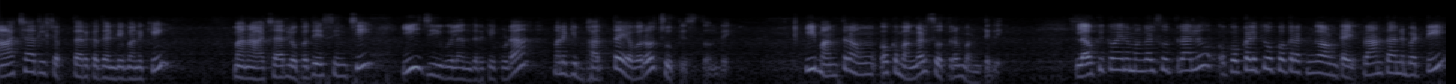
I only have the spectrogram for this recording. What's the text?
ఆచార్యులు చెప్తారు కదండి మనకి. మన ఆచార్యులు ఉపదేశించి ఈ జీవులందరికీ కూడా మనకి భర్త ఎవరో చూపిస్తుంది. ఈ మంత్రం ఒక మంగళసూత్రం వంటిది. లౌకికమైన మంగళసూత్రాలు ఒక్కొక్కరికి ఒక్కొక్క రకంగా ఉంటాయి. ప్రాంతాన్ని బట్టి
